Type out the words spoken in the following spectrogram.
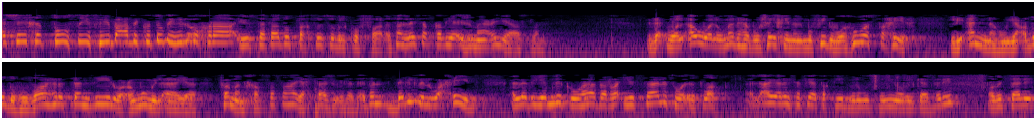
الشيخ الطوسي في بعض كتبه الأخرى يستفاد التخصيص بالكفار. أصلا ليست قضية إجماعية أصلا. والأول مذهب شيخنا المفيد وهو الصحيح لأنه يعضده ظاهر التنزيل وعموم الآية فمن خصصها يحتاج إلى ذلك. إذن الدليل الوحيد الذي يملكه هذا الرأي الثالث هو الإطلاق. الآية ليس فيها تقييد بالمسلمين وبالكافرين وبالتالي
